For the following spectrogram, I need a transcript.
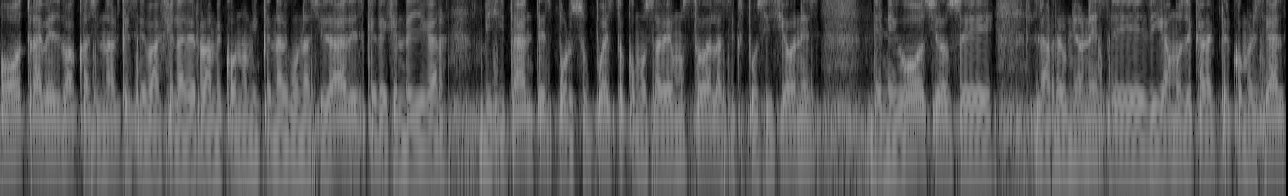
otra vez va a ocasionar que se baje la derrama económica en algunas ciudades, que dejen de llegar visitantes, por supuesto, como sabemos todas las exposiciones de negocios, eh, las reuniones eh, digamos de carácter comercial,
